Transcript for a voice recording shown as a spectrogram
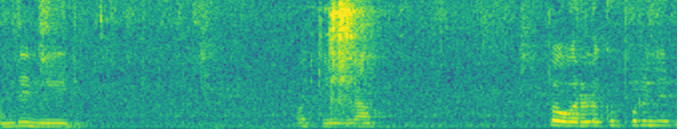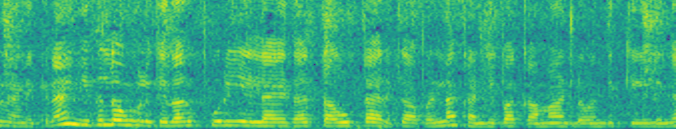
வந்து நீடு ஓகேங்களா? இப்போ ஓரளவுக்கு புரிஞ்சுக்கணும்னு நினைக்கிறேன். இதில் உங்களுக்கு ஏதாவது புரியலை ஏதாவது டவுட்டாக இருக்குது அப்படின்னா கண்டிப்பாக கமெண்ட்டில் வந்து கேளுங்க.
